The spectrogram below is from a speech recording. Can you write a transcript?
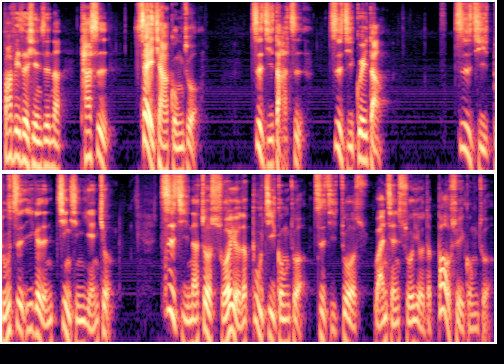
巴菲特先生呢，他是在家工作，自己打字，自己归档，自己独自一个人进行研究，自己呢做所有的簿记工作，自己做完成所有的报税工作，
